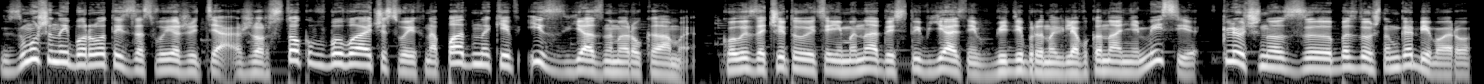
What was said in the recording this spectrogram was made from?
Змушений боротись за своє життя, жорстоко вбиваючи своїх нападників із зв'язними руками. Коли зачитуються імена 10 в'язнів, відібраних для виконання місії, включно з бездушним Габімеру,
